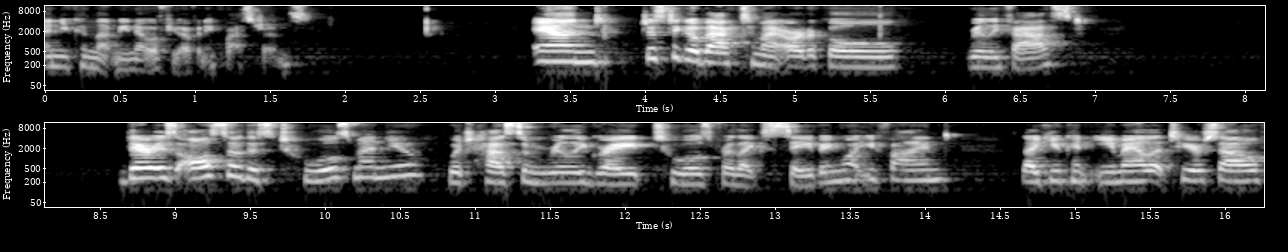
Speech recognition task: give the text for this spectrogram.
and you can let me know if you have any questions. And just to go back to my article really fast, There is also this tools menu, which has some really great tools for like saving what you find. Like you can email it to yourself,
